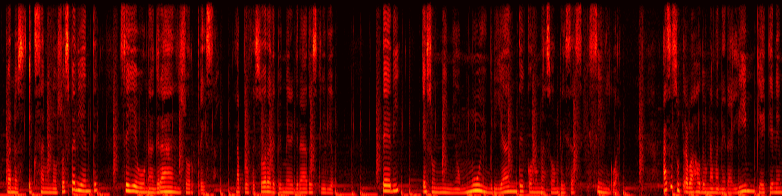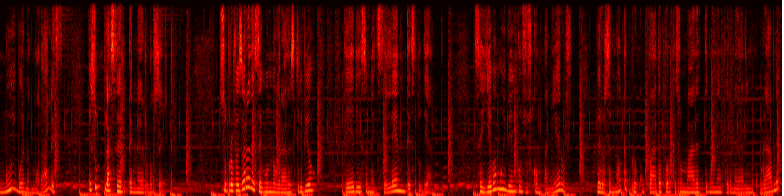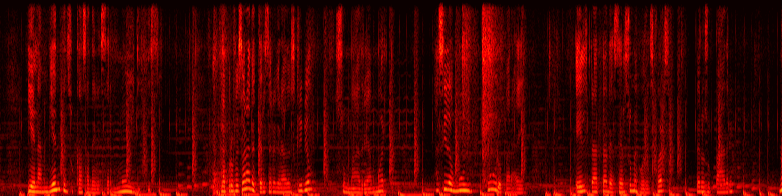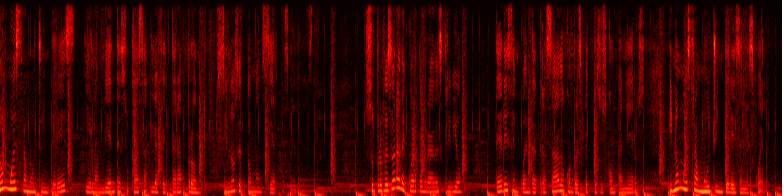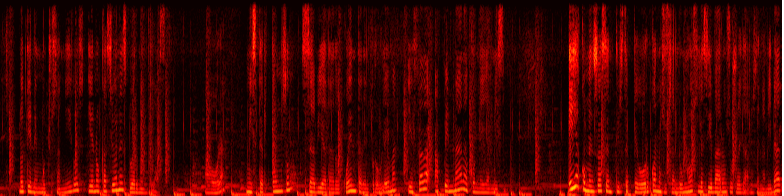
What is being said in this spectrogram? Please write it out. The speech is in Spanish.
Cuando examinó su expediente, se llevó una gran sorpresa. La profesora de primer grado escribió, Teddy es un niño muy brillante con una sonrisa sin igual. Hace su trabajo de una manera limpia y tiene muy buenos modales. Es un placer tenerlo cerca. Su profesora de segundo grado escribió, Teddy es un excelente estudiante. Se lleva muy bien con sus compañeros, pero se nota preocupado porque su madre tiene una enfermedad incurable y el ambiente en su casa debe ser muy difícil. La profesora de tercer grado escribió, su madre ha muerto. Ha sido muy duro para él. Él trata de hacer su mejor esfuerzo, pero su padre no muestra mucho interés y el ambiente de su casa le afectará pronto si no se toman ciertas medidas. Su profesora de cuarto grado escribió, Teddy se encuentra atrasado con respecto a sus compañeros y no muestra mucho interés en la escuela. No tiene muchos amigos y en ocasiones duerme en clase. Ahora, Mr. Thompson se había dado cuenta del problema y estaba apenada con ella misma. Ella comenzó a sentirse peor cuando sus alumnos les llevaron sus regalos de Navidad.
